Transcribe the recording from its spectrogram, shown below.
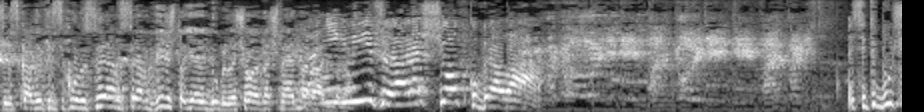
Через каждые три секунды Сэм, Сэм, видишь, что я иду, блин, начала начинает Я орать, не блин. вижу, я расческу брала. Если ты будешь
